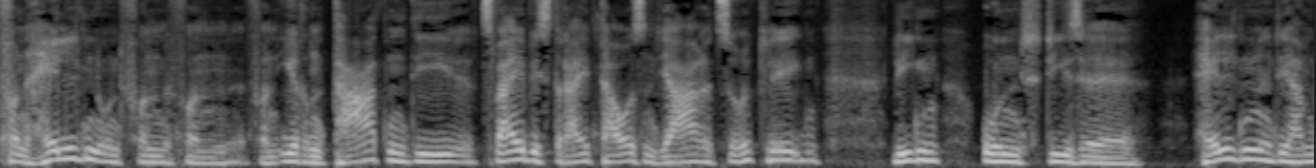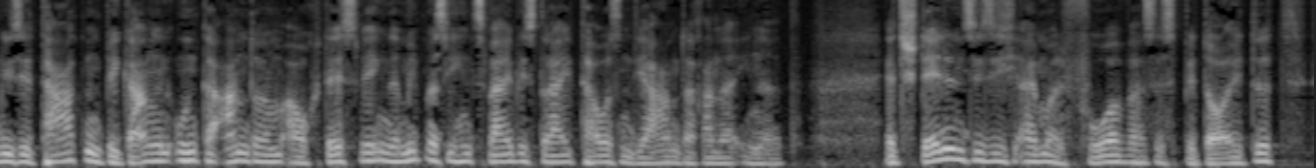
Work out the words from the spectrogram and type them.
von Helden und von, von, von ihren Taten, die zwei bis dreitausend Jahre zurückliegen liegen. Und diese Helden, die haben diese Taten begangen, unter anderem auch deswegen, damit man sich in zwei bis dreitausend Jahren daran erinnert. Jetzt stellen Sie sich einmal vor, was es bedeutet,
